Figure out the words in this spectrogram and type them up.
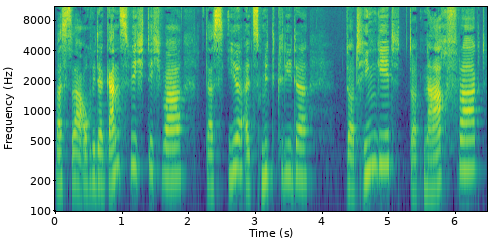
Was da auch wieder ganz wichtig war, dass ihr als Mitglieder dorthin geht, dort nachfragt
